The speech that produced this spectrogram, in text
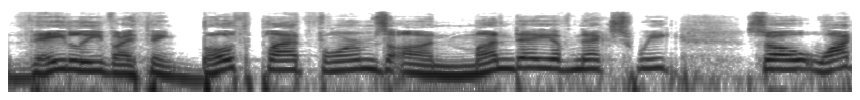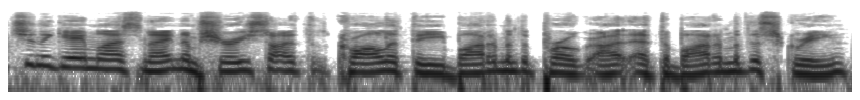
they leave, I think, both platforms on Monday of next week. So watching the game last night, and I'm sure you saw it crawl at the bottom of the prog- uh, at the bottom of the screen.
